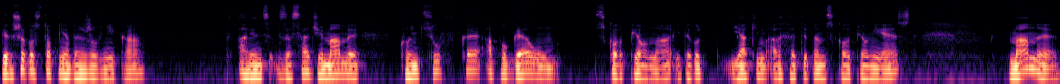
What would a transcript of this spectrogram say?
pierwszego stopnia wężownika, a więc w zasadzie mamy końcówkę apogeum Skorpiona i tego, jakim archetypem Skorpion jest. Mamy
